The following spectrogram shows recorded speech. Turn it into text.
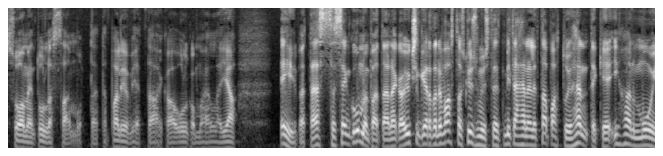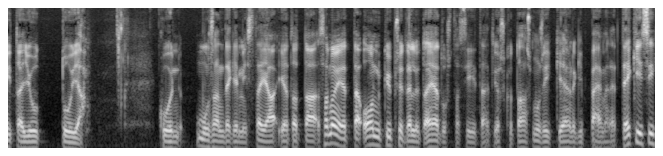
Suomen tullessaan, mutta että paljon viettää aikaa ulkomailla. Ja eipä tässä sen kummempaa. Tämä on aika yksinkertainen vastaus kysymystä, että mitä hänelle tapahtui. Hän tekee ihan muita juttuja kuin musan tekemistä. Ja, ja tota, sanoi, että on kypsytellyt ajatusta siitä, että josko taas musiikkia jonnekin päivänä tekisi,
